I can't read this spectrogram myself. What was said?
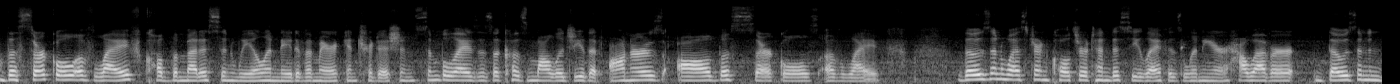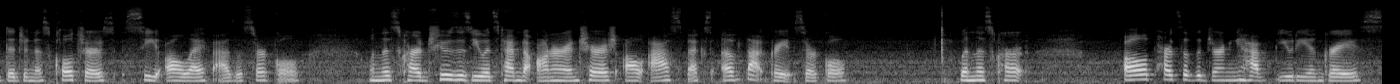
The circle of life, called the medicine wheel in Native American tradition, symbolizes a cosmology that honors all the circles of life those in Western culture tend to see life as linear. However, those in indigenous cultures see all life as a circle. When this card chooses you, it's time to honor and cherish all aspects of that great circle. When this card, all parts of the journey have beauty and grace.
